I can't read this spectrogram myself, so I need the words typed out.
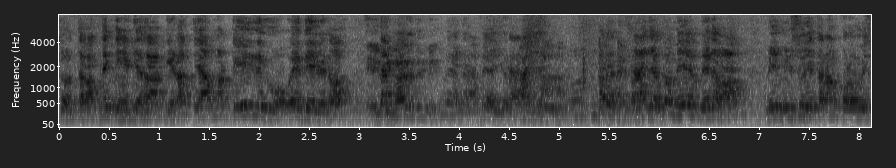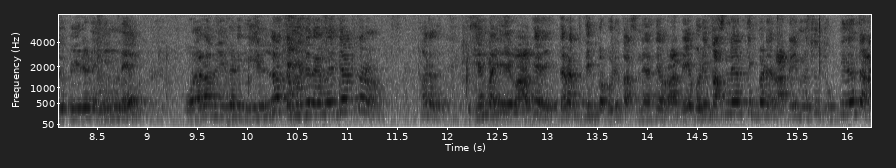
තවත් එක්ක හිටිය සාක්කියටත් එයා මට පේලිද කිව්වා. ඔය දේ වෙනවා. ඒ විකාරෙ දිවි. නෑ නෑ අපේ අයියා රාජ්‍ය. අර රාජ්‍යක මේ වෙනවා. මේ මිනිස්සු ඒ තරම් කොළඹ මිනිස්සු පීඩනේ ඉන්නේ. ඔයාලා මේකට ගිහිල්ලා තමුසෙර කැමති දෙයක් කරනවා. හරිද? එහෙම ඒ වාගේ ඉතර තිබ්බ පොඩි ප්‍රශ්නයක් තියෙනවා. රටේ පොඩි ප්‍රශ්නයක් තිබ්බනේ. රටේ මිනිස්සු දුක් විඳ තන.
